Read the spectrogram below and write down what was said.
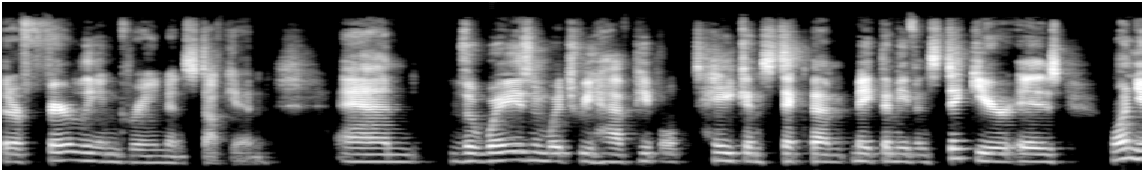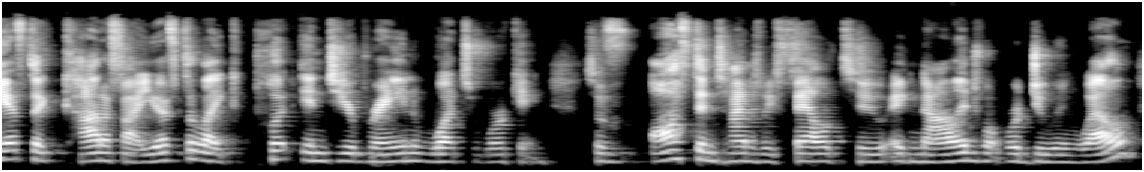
that are fairly ingrained and stuck in. And the ways in which we have people take and stick them, make them even stickier is one, you have to codify, you have to like put into your brain what's working. So oftentimes we fail to acknowledge what we're doing well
